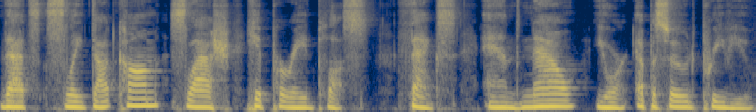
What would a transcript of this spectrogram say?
That's slate.com slash hit parade plus. Thanks. And now your episode preview.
